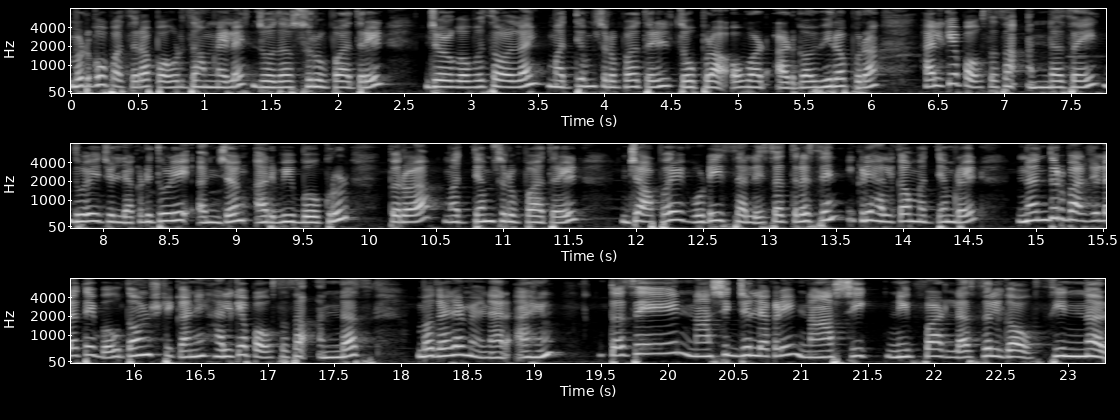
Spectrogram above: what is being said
बडगो पाचरा पाऊस जामनेला जोरदार स्वरूपात राहील जळगाव व चवळलाई मध्यम स्वरूपात राहील चोपडा ओवाड आडगाव हिरापुरा हलक्या पावसाचा अंदाज आहे. धुळे जिल्ह्याकडे धुळे अंजंग अरबी बोकरूड परळा मध्यम स्वरूपात राहील जापरे घोडी साले सत्रसेन इकडे हलका मध्यम राहील नंदुरबार जिल्ह्यात ते बहुतांश ठिकाणी हलक्या पावसाचा अंदाज बघायला मिळणार आहे. तसे नाशिक जिल्ह्याकडे नाशिक निफाड लासलगाव सिन्नर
